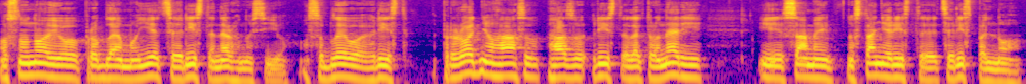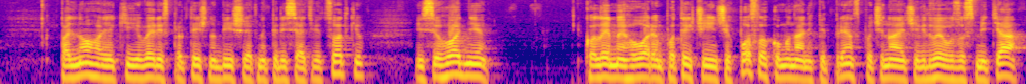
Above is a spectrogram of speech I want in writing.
основною проблемою є це ріст енергоносію, особливо ріст природнього газу, газу ріст електроенергії. І саме останній ріст е, це ріст пального. Пального, який виріс практично більше як на 50%. І сьогодні, коли ми говоримо по тих чи інших послуг комунальних підприємств, починаючи від вивозу сміття,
